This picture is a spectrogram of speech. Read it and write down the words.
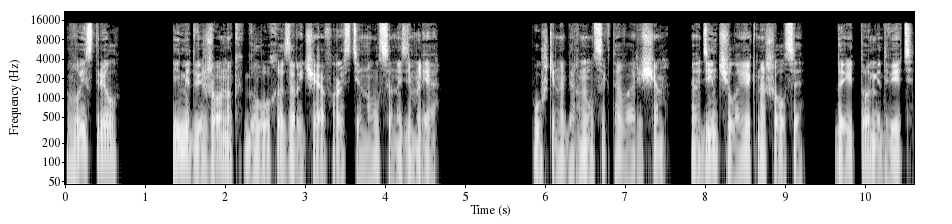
Выстрел, и медвежонок, глухо зарычав, растянулся на земле. Пушкин обернулся к товарищам. Один человек нашелся, да и то медведь.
